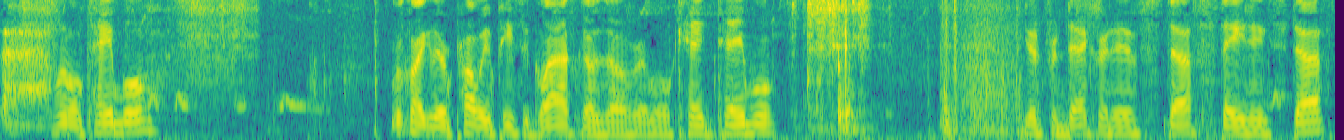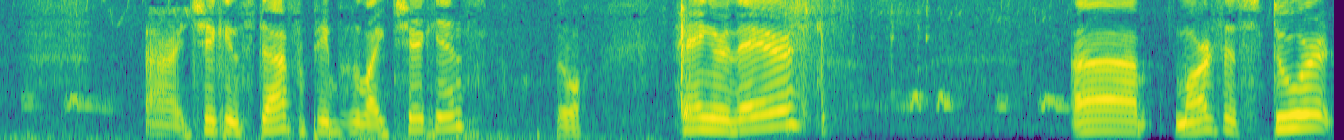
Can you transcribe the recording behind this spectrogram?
little table. Look like there probably a piece of glass goes over it. A little cake table. Good for decorative stuff, staging stuff. All right, chicken stuff for people who like chickens. Little hanger there. Uh, Martha Stewart.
